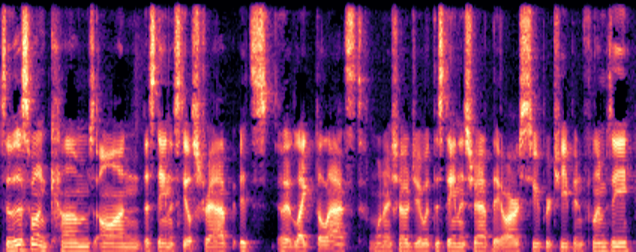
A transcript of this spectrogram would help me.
So this one comes on the stainless steel strap. It's uh, like the last one I showed you with the stainless strap. They are super cheap and flimsy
